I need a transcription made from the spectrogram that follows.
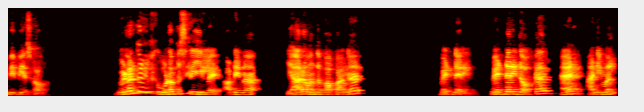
எம்பிபிஎஸ் ஆகும். விலங்குகளுக்கு உடம்பு சரியில்லை அப்படின்னா யாரை வந்து பார்ப்பாங்க? Veterinary veterinary doctor and animal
